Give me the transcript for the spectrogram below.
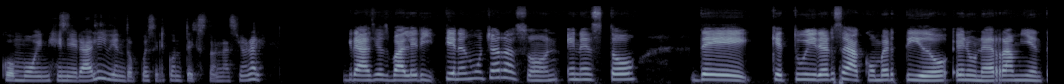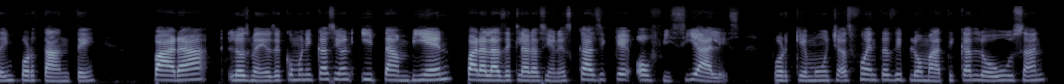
como en general y viendo pues el contexto nacional. Gracias, Valerie. Tienes mucha razón en esto de que Twitter se ha convertido en una herramienta importante para los medios de comunicación y también para las declaraciones casi que oficiales, porque muchas fuentes diplomáticas lo usan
